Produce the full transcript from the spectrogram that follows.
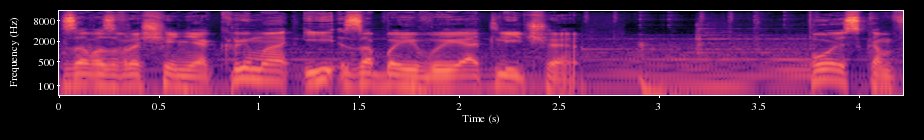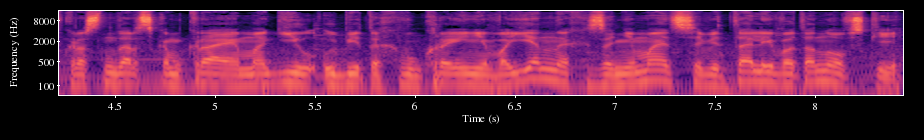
за возвращение Крыма и за боевые отличия. Поиском в Краснодарском крае могил убитых в Украине военных занимается Виталий Ватановский.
